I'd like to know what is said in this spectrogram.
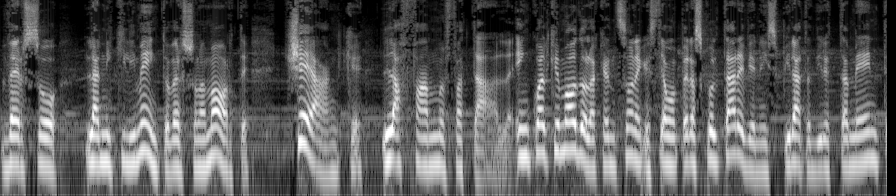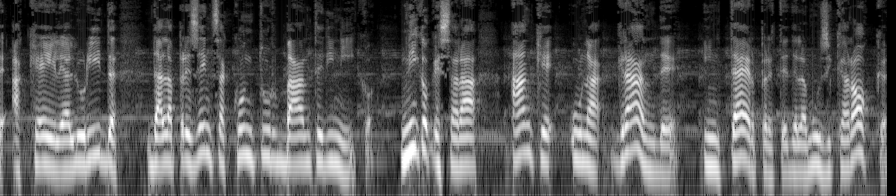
verso l'annichilimento, verso la morte, c'è anche la femme fatale e in qualche modo la canzone che stiamo per ascoltare viene ispirata direttamente a Cale e a Lou Reed dalla presenza conturbante di Nico. Nico che sarà anche una grande interprete della musica rock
